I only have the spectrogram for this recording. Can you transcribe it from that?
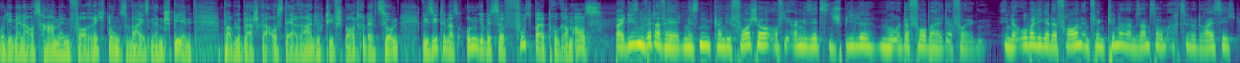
und die Männer aus Hameln vor richtungsweisenden Spielen. Pablo Blaschke aus der Radioaktiv Sportredaktion. Wie sieht denn das ungewisse Fußballprogramm aus? Bei diesen Wetterverhältnissen kann die Vorschau auf die angesetzten Spiele nur unter Vorbehalt erfolgen. In der Oberliga der Frauen empfängt Tünnern am Samstag um 18.30 Uhr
